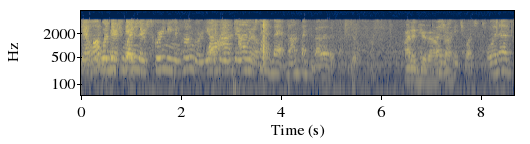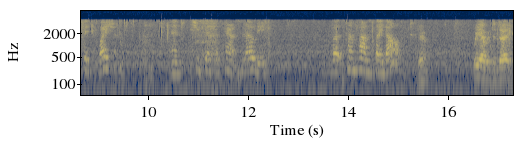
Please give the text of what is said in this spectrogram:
Yeah, a lot of when they're standing there situations- screaming in hunger, Well, yeah, I, they, they I will. understand that, but I'm thinking about other things, I didn't hear that. I'm other sorry. situations. Well, in other situations, and she said the parents notice, but sometimes they don't. Yeah. We have it today,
